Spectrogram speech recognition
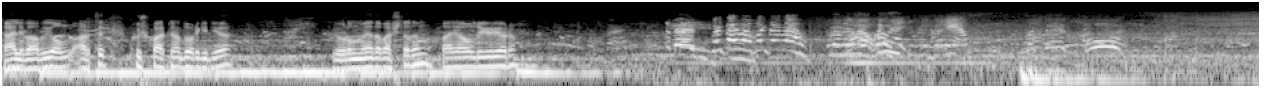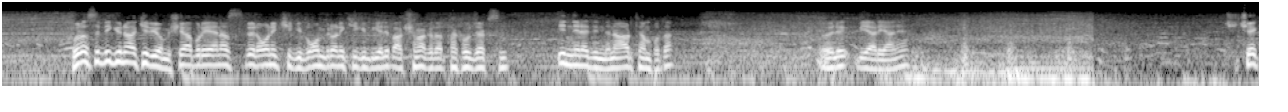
Galiba bu yol artık kuş parkına doğru gidiyor. Yorulmaya da başladım. Bayağı oldu yürüyorum. Burası bir gün hak ediyormuş ya. Buraya en az böyle 12 gibi, 11-12 gibi gelip akşama kadar takılacaksın. Dinlene dinlene ağır tempoda. Öyle bir yer yani. Çiçek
